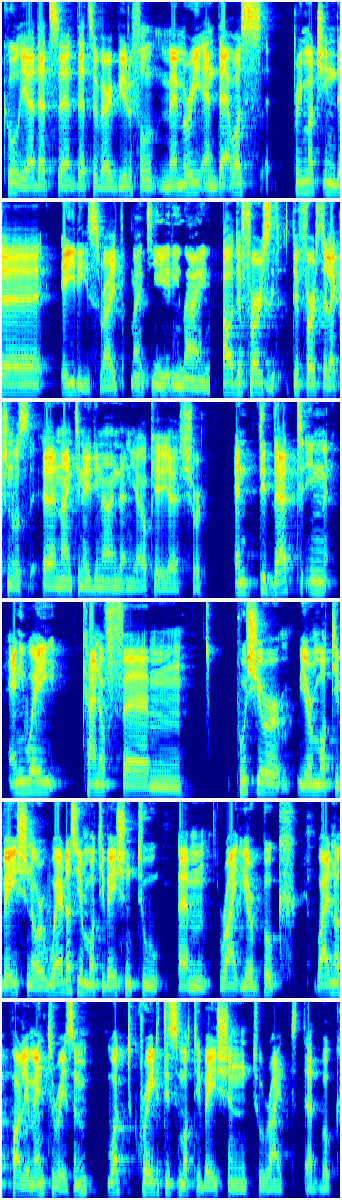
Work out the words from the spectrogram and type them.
Cool. Yeah, that's a, that's a very beautiful memory. And that was pretty much in the 80s, right? 1989. Oh, the first the first election was uh, 1989 then. Yeah, okay, yeah, sure. And did that in any way kind of um, push your your motivation, or where does your motivation to um, write your book? Why not parliamentarism? What created this motivation to write that book?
